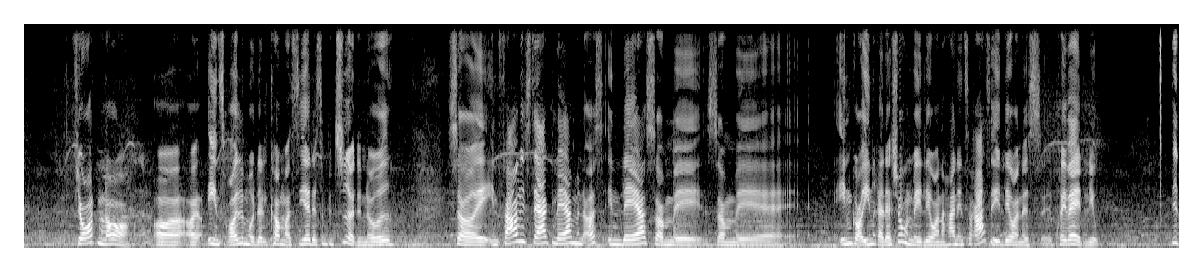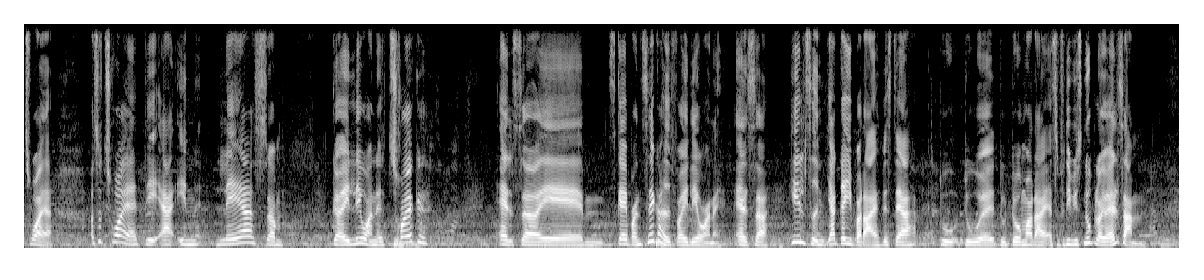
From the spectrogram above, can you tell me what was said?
14 år, og, og ens rollemodel kommer og siger det, så betyder det noget. Så øh, en faglig stærk lærer, men også en lærer, som, øh, som øh, indgår i en relation med eleverne, har en interesse i elevernes øh, privatliv. Det tror jeg. Og så tror jeg, at det er en lærer, som gør eleverne trygge, altså øh, skaber en sikkerhed for eleverne. Altså hele tiden, jeg griber dig, hvis det er, du, du, øh, du dummer dig. Altså fordi vi snubler jo alle sammen.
